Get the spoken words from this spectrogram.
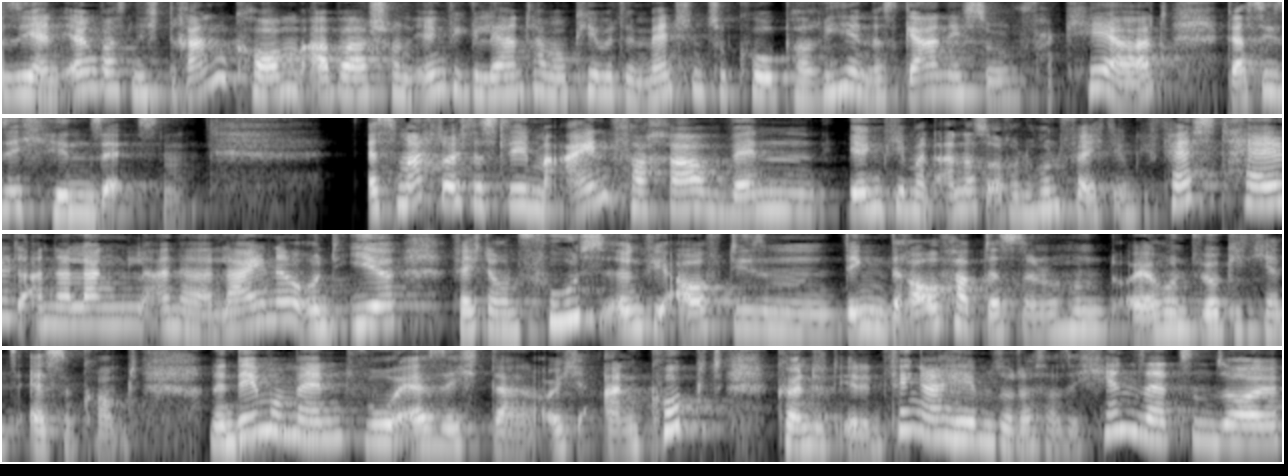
sie an irgendwas nicht drankommen, aber schon irgendwie gelernt haben, okay, mit den Menschen zu kooperieren, ist gar nicht so verkehrt, dass sie sich hinsetzen. Es macht euch das Leben einfacher, wenn irgendjemand anders euren Hund vielleicht irgendwie festhält an der langen, an der Leine und ihr vielleicht noch einen Fuß irgendwie auf diesem Ding drauf habt, dass Hund, euer Hund wirklich nicht ans Essen kommt. Und in dem Moment, wo er sich dann euch anguckt, könntet ihr den Finger heben, so dass er sich hinsetzen soll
